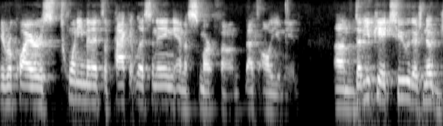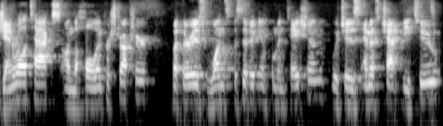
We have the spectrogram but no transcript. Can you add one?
It requires 20 minutes of packet listening and a smartphone. That's all you need. Um, WPA2, there's no general attacks on the whole infrastructure, but there is one specific implementation, which is MSCHAP v2,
